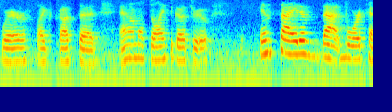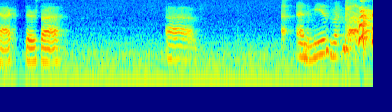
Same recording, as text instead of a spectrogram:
where, like Scott said, animals don't like to go through. Inside of that vortex, there's a, uh, an amusement park.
